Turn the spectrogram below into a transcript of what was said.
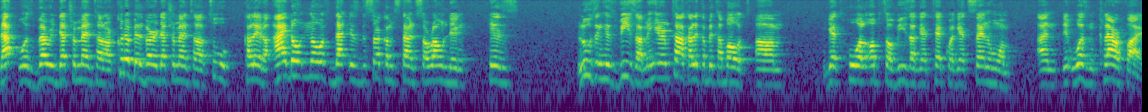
that was very detrimental or could have been very detrimental to Kalado. I don't know if that is the circumstance surrounding his losing his visa. Me hear him talk a little bit about um, get whole up so visa get take get sent home and it wasn't clarified.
